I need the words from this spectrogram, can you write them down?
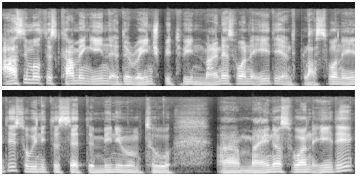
azimuth is coming in at a range between minus 180 and plus 180. So we need to set the minimum to uh, minus 180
